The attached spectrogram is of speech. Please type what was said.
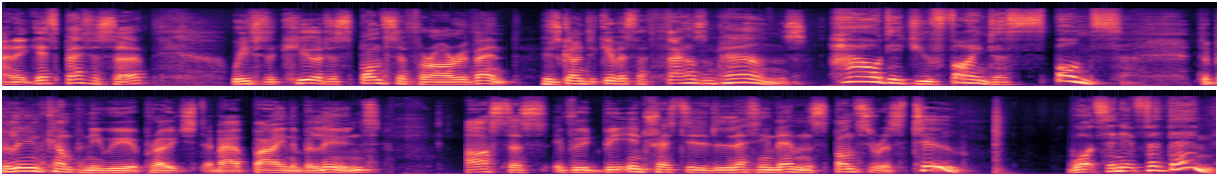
And it gets better, sir. We've secured a sponsor for our event who's going to give us a thousand pounds. How did you find a sponsor? The balloon company we approached about buying the balloons asked us if we'd be interested in letting them sponsor us too. What's in it for them?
